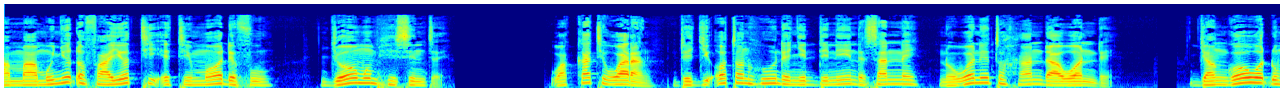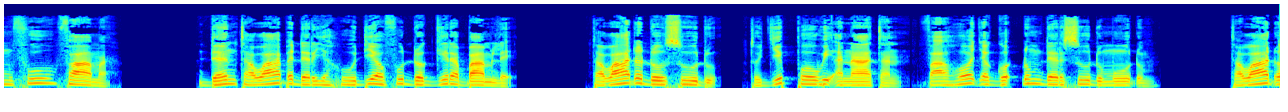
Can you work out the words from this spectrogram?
Amma munyuɗo faa yotti e timmoode fuu joomum hisinte. Wakkati waran de ji'oton huunde nyiddiniinde sanne no woni to handa wonde. jangowo ɗum fuu faama. Nden tawaɓe nder yahudiya fuu doggira bamle tawaɗo dow suudu to jippo wi'a naatan faa hooƴa goɗɗum nder suudu muɗum tawaɗo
